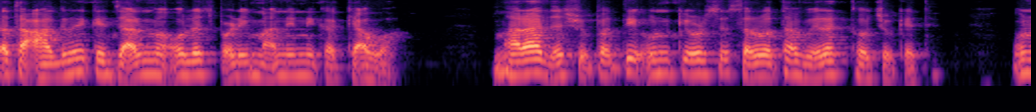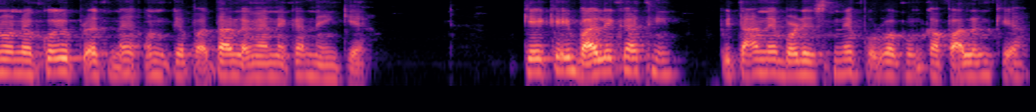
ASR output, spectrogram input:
तथा आग्रह के जाल में उलझ पड़ी मानिनी का क्या हुआ। महाराज अशुपति उनकी ओर से सर्वथा विरक्त हो चुके थे। उन्होंने कोई प्रयत्न उनके पता लगाने का नहीं किया। के कई बालिका थी, पिता ने बड़े स्नेहपूर्वक उनका पालन किया।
